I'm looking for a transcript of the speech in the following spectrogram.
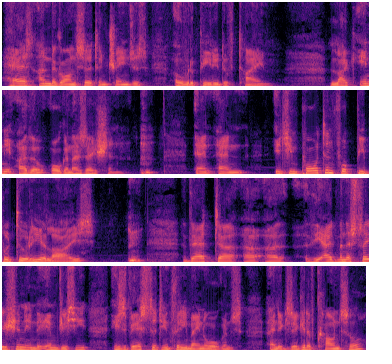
has undergone certain changes over a period of time like any other organization. and, and it's important for people to realize that uh, uh, uh, the administration in the MJC is vested in three main organs an executive council,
